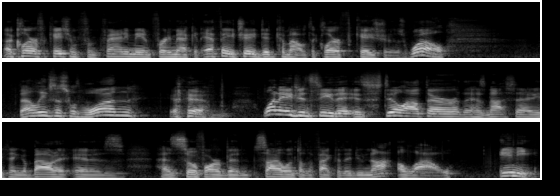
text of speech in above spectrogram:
a clarification from Fannie Mae and Freddie Mac, and FHA did come out with a clarification as well. That leaves us with one. one agency that is still out there that has not said anything about it and is has so far been silent on the fact that they do not allow any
